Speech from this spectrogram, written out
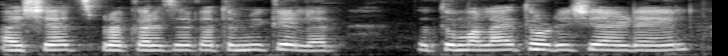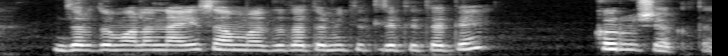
अशाच प्रकारे जर का तुम्ही केलात तर तुम्हालाही थोडीशी आयडिया येईल. जर तुम्हाला नाही समजलं तर तुम्ही तिथले तिथं ते करू शकता.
